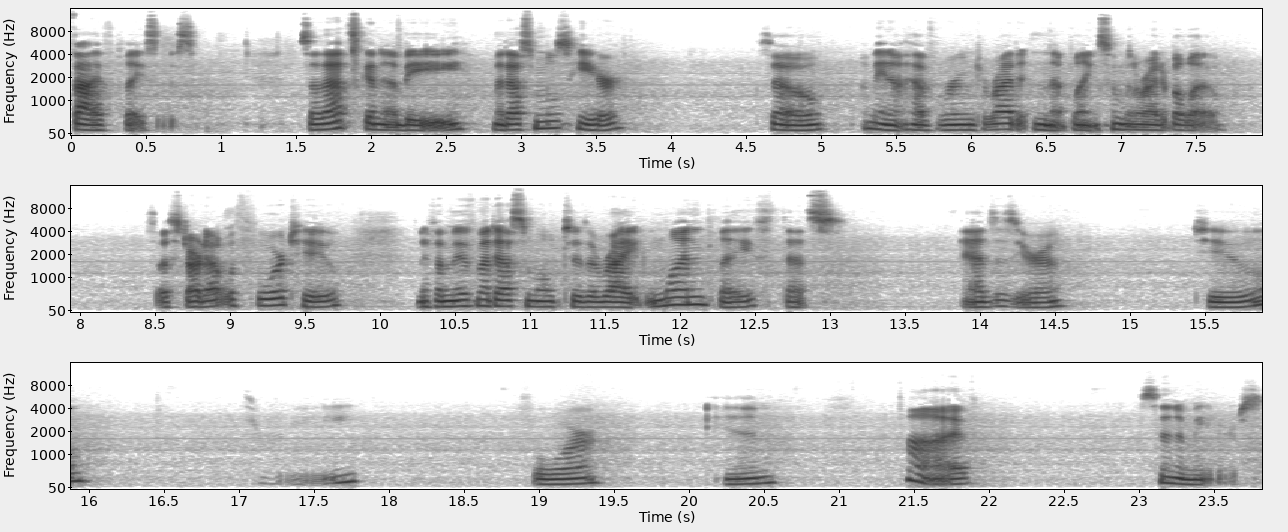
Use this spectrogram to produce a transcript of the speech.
five places. So that's going to be, my decimal's here. So I may not have room to write it in that blank, so I'm going to write it below. So I start out with 4, 2. And if I move my decimal to the right one place, that's adds a 0. 2, 3, 4, and 5 centimeters.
